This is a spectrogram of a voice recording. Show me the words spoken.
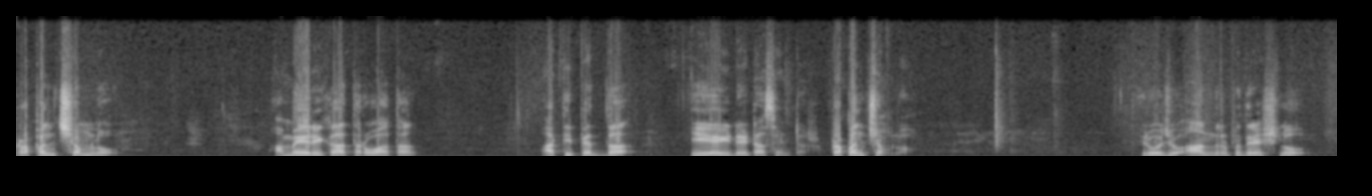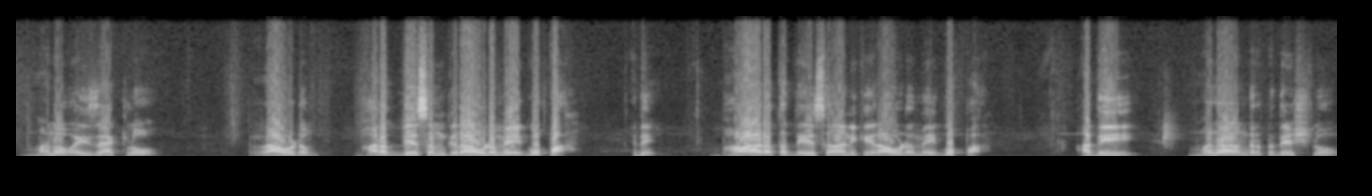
ప్రపంచంలో అమెరికా తర్వాత అతిపెద్ద ఏఐ డేటా సెంటర్ ప్రపంచంలో. ఈరోజు ఆంధ్రప్రదేశ్లో మన వైజాగ్లో రావడం భారతదేశంకి రావడమే గొప్ప. ఇది భారతదేశానికి రావడమే గొప్ప. అది మన ఆంధ్రప్రదేశ్లో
